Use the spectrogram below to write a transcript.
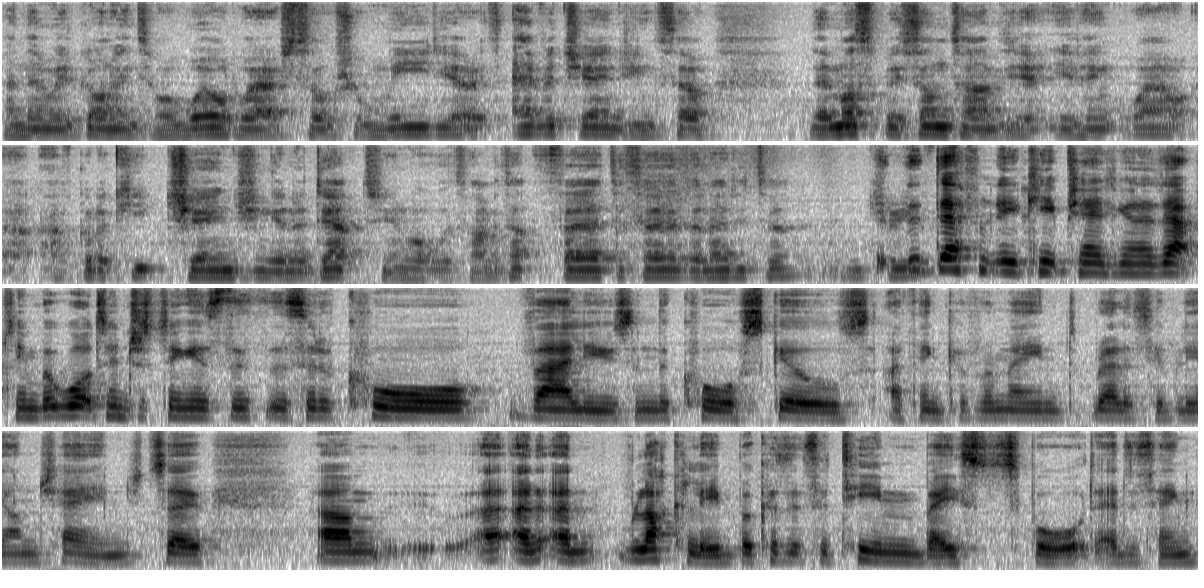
And then we've gone into a world where it's social media, it's ever changing. So there must be sometimes you, you think, wow, I've got to keep changing and adapting all the time. Is that fair to say as an editor? Definitely keep changing and adapting, but what's interesting is the, the sort of core values and the core skills, I think, have remained relatively unchanged. So um, and, and luckily, because it's a team-based sport, editing,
